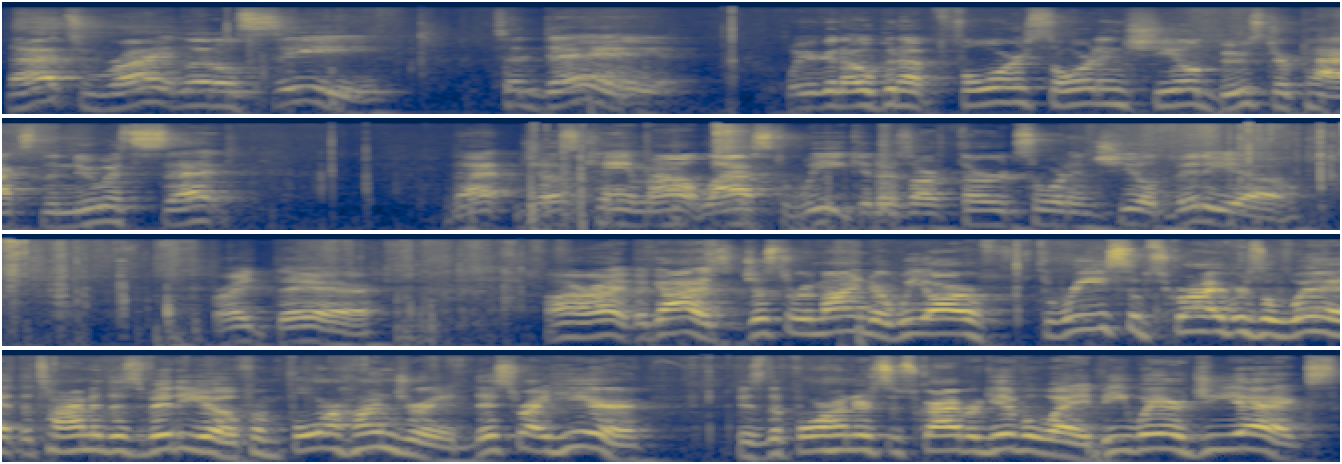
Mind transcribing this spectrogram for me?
That's right, Little C. Today, we're going to open up four Sword and Shield booster packs, the newest set that just came out last week. It is our third Sword and Shield video. Right there. All right, but guys, just a reminder, we are three subscribers away at the time of this video from 400. This right here is the 400 subscriber giveaway. Beware GX,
